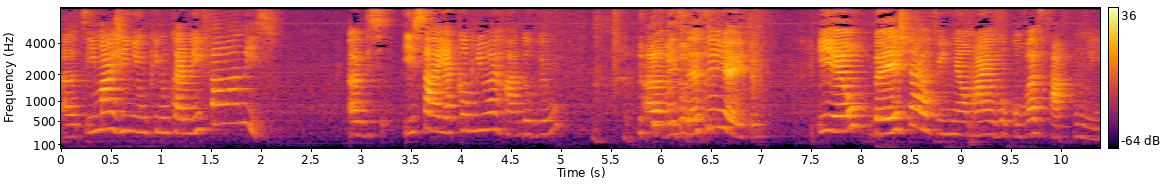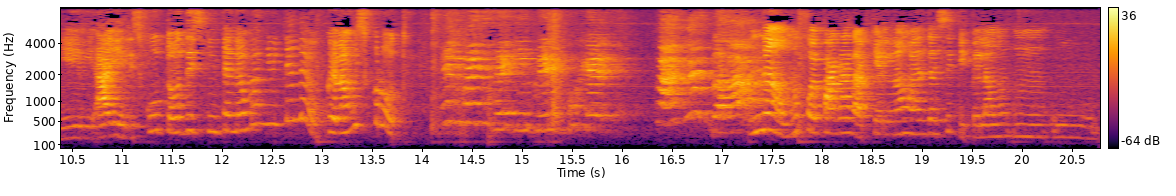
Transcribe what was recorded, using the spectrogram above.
ela disse, imagine um que não quer nem falar. Ela disse, isso aí é caminho errado, viu? Ela disse desse jeito. E eu, besta, eu fiz, não, mas eu vou conversar com ele. Aí ele escutou, disse que entendeu, mas não entendeu, porque ele é um escroto. Ele vai dizer que entende porque tá agradar. Não, não foi pra agradar, porque ele não é desse tipo, ele é um, um, um,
